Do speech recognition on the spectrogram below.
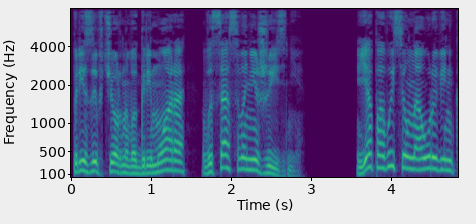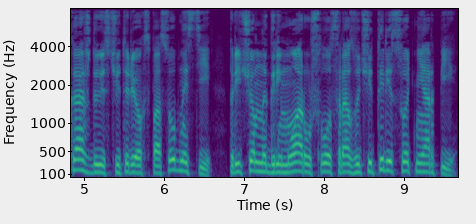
призыв черного гримуара, высасывание жизни. Я повысил на уровень каждую из четырех способностей, причем на гримуар ушло сразу четыре сотни арпи.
